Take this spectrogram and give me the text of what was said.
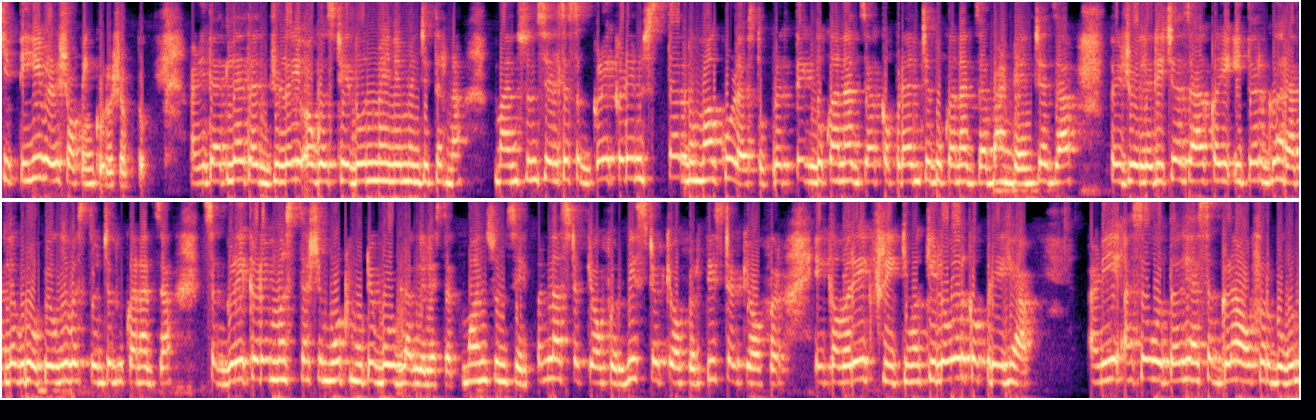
कितीही वेळ शॉपिंग करू शकतो. आणि त्यातल्या त्यात जुलै ऑगस्ट हे दोन महिने म्हणजे तर ना मान्सून सेलचा सगळीकडे नुसता धुमाकूळ असतो. प्रत्येक दुकानात जा कपड्यांच्या दुकानात जा भांड्यांच्या जा काही ज्वेलरीच्या जा काही इतर घरातल्या गृहोपयोगी वस्तूंच्या दुकानात जा सगळीकडे मस्त असे मोठमोठे बोर्ड लागलेले असतात. मान्सून सेल पन्नास टक्के ऑफर वीस टक्के ऑफर तीस टक्के ऑफर एकावर एक फ्री किंवा किलोवर कपडे घ्या. आणि असं होतं ह्या सगळ्या ऑफर बघून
